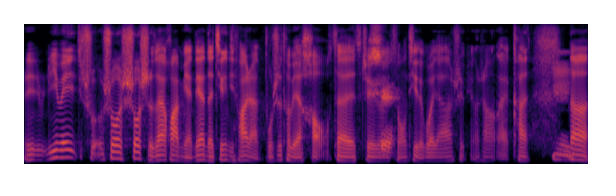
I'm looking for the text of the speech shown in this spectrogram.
因因为说说说实在话，缅甸的经济发展不是特别好，在这个总体的国家水平上来看，那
